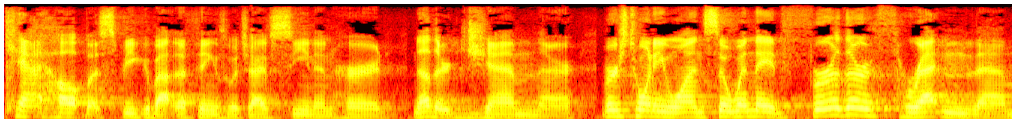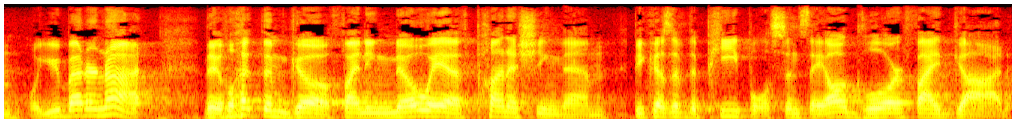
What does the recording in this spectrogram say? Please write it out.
can't help but speak about the things which I've seen and heard. Another gem there. Verse 21 So when they had further threatened them, well, you better not they let them go, finding no way of punishing them because of the people, since they all glorified God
